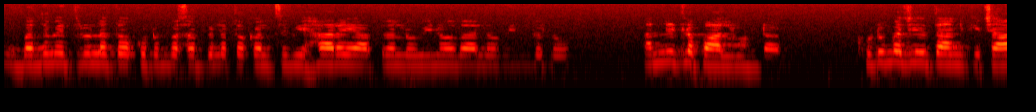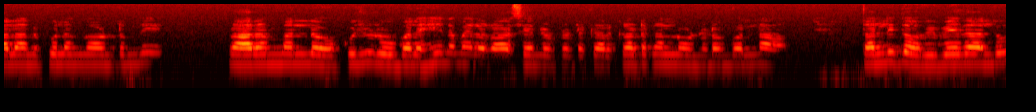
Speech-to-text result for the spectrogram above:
బంధుమిత్రులతో కుటుంబ సభ్యులతో కలిసి విహారయాత్రలు వినోదాలు విందులు అన్నిట్లో పాల్గొంటారు. కుటుంబ జీవితానికి చాలా అనుకూలంగా ఉంటుంది. ప్రారంభంలో కుజుడు బలహీనమైన రాశి అయినటువంటి కర్కాటకంలో ఉండడం వల్ల తల్లితో విభేదాలు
